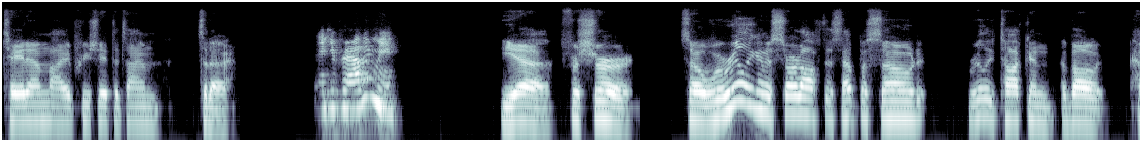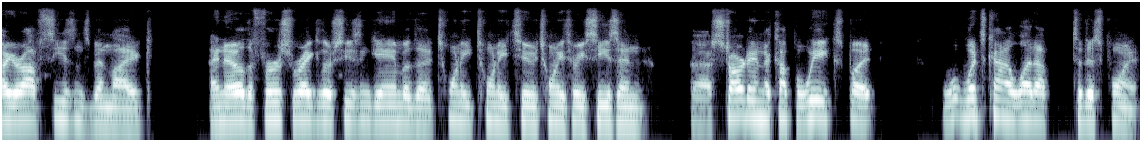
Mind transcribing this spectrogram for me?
Tatum, I appreciate the time today. Thank you for having me. Yeah, for sure. So, we're really going to start off this episode really talking about how your off season's been like I know the first regular season game of the 2022-23 season uh, started in a couple weeks, but w- what's kind of led up to this point?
